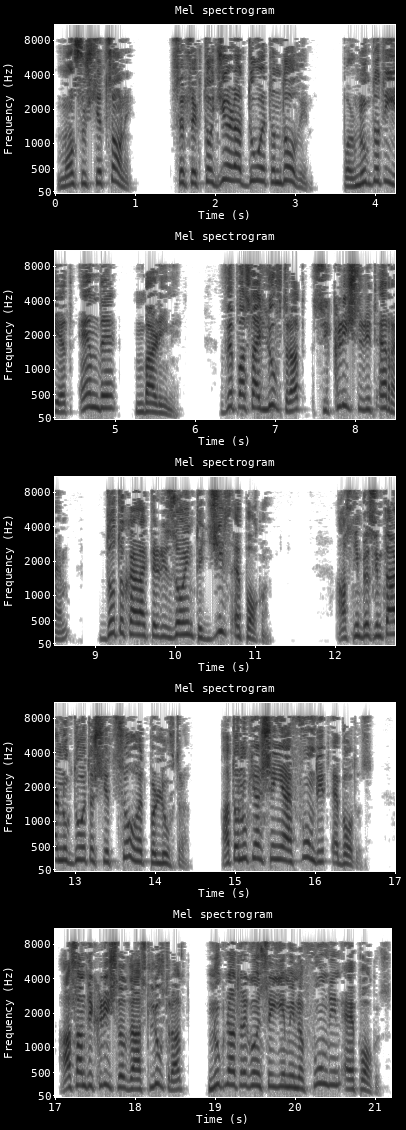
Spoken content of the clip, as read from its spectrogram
mos u shqetësoni, sepse këto gjëra duhet të ndodhin, por nuk do të jetë ende mbarimi. Dhe pastaj luftrat, si krishtërit e rremë, do të karakterizojnë të gjithë epokën. Asnjë besimtar nuk duhet të shqetësohet për luftrat, Ato nuk janë shenja e fundit e botës. As antikrishtët dhe as luftrat nuk na tregojnë se jemi në fundin e epokës.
